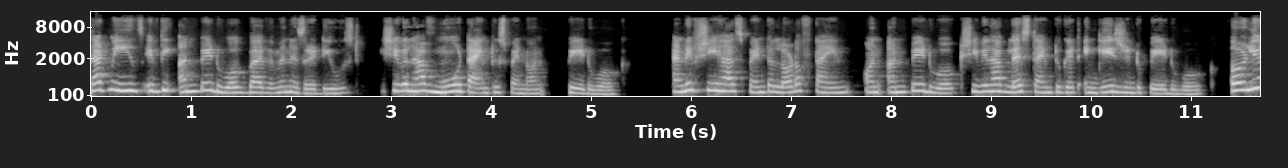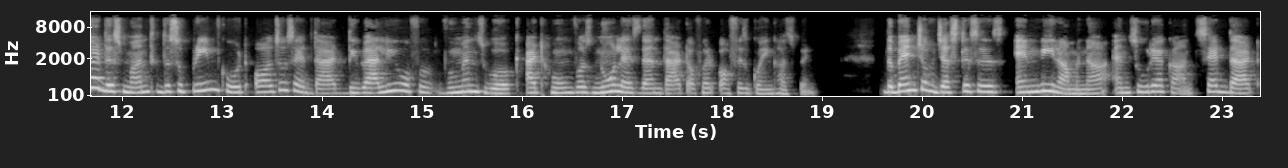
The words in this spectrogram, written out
That means if the unpaid work by women is reduced, she will have more time to spend on paid work. And if she has spent a lot of time on unpaid work, she will have less time to get engaged into paid work. Earlier this month, the Supreme Court also said that the value of a woman's work at home was no less than that of her office going husband. The bench of Justices N.V. Ramana and Surya Kant said that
